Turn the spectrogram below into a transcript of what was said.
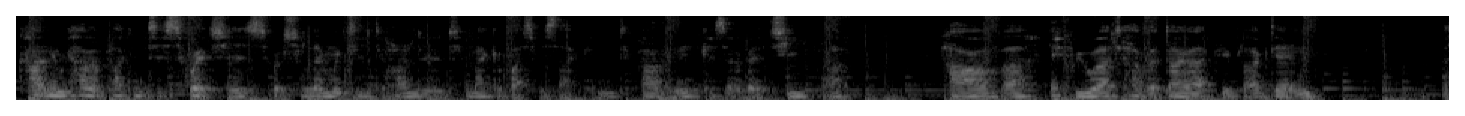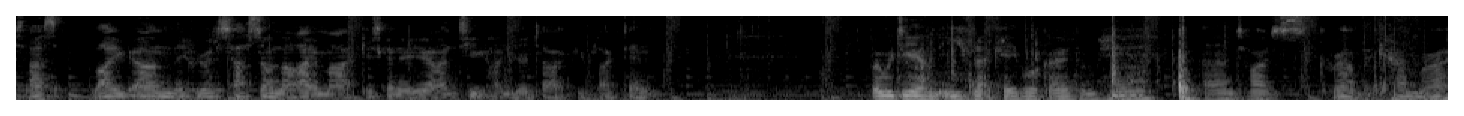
currently we have it plugged into switches, which are limited to 100 megabytes per second currently because they're a bit cheaper. However, if we were to have it directly plugged in, that's like um, if we were to test on the iMac, it's going to be around 200 directly plugged in. But we do have an Ethernet cable going from here, and if I just grab the camera,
